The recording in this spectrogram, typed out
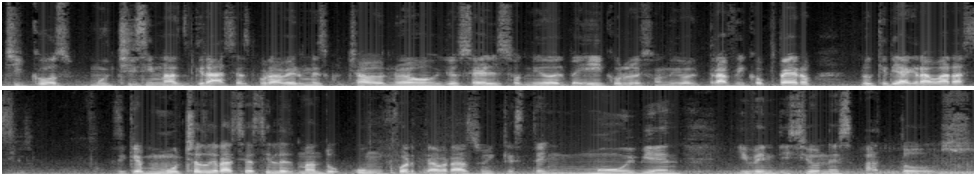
Chicos, muchísimas gracias por haberme escuchado de nuevo. Yo sé el sonido del vehículo, el sonido del tráfico, pero lo quería grabar así. Así que muchas gracias y les mando un fuerte abrazo y que estén muy bien y bendiciones a todos.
